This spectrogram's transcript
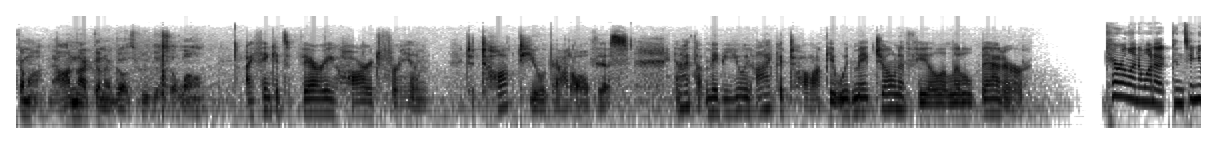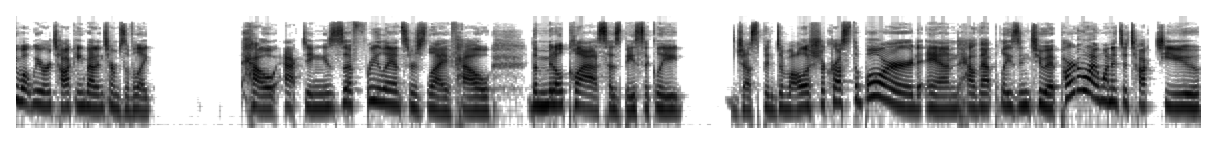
Come on, now, I'm not going to go through this alone. I think it's very hard for him to talk to you about all this. And I thought maybe you and I could talk. It would make Jonah feel a little better. Caroline, I want to continue what we were talking about in terms of like how acting is a freelancer's life, how the middle class has basically just been demolished across the board, and how that plays into it. Part of why I wanted to talk to you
